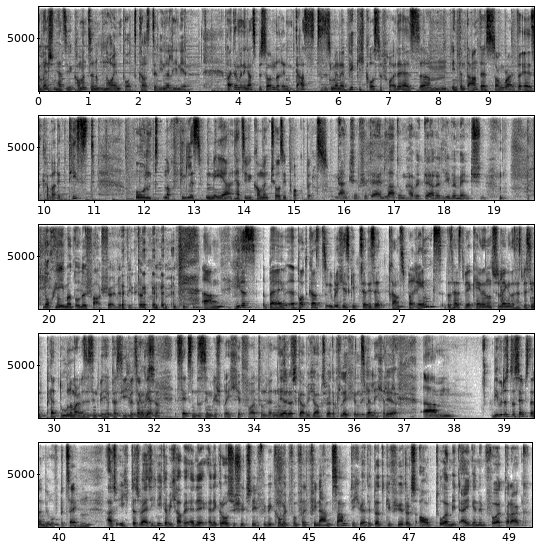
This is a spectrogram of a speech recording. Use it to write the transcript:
Liebe Menschen, herzlich willkommen zu einem neuen Podcast der Wiener Linie. Heute haben wir einen ganz besonderen Gast. Das ist mir eine wirklich große Freude. Er ist ähm, Intendant, er ist Songwriter, er ist Kabarettist und noch vieles mehr. Herzlich willkommen, Josie Prokopitz. Dankeschön für die Einladung, habe deren liebe Menschen. Noch jemand ohne Fahrscheine, bitte. ähm, wie das bei äh, Podcasts so üblich ist, gibt es ja diese Transparenz. Das heißt, wir kennen uns schon länger, das heißt, wir sind per Du. Normalerweise sind wir hier per Sie. Ich würde sagen, wir so. setzen das im Gespräch hier fort und werden uns. Ja, das glaube ich auch. Das wäre doch lächerlich. Das wäre lächerlich. Ja. Ähm, wie würdest du selbst deinen Beruf bezeichnen? Also ich, das weiß ich nicht, aber ich habe eine, eine große Schützenhilfe bekommen vom Finanzamt. Ich werde dort geführt als Autor mit eigenem Vortrag.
